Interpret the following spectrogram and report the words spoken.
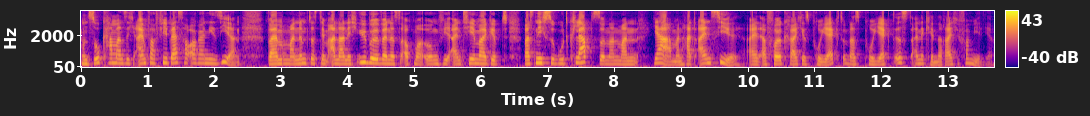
Und so kann man sich einfach viel besser organisieren, weil man nimmt es dem anderen nicht übel, wenn es auch mal irgendwie ein Thema gibt, was nicht so gut klappt, sondern man, ja, man hat ein Ziel, ein erfolgreiches Projekt und das Projekt ist eine kinderreiche Familie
